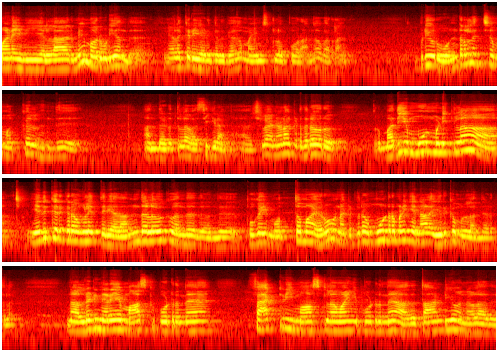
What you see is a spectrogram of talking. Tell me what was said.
மனைவி எல்லாருமே மறுபடியும் அந்த நிலக்கரி எடுக்கிறதுக்காக மைண்ட்ஸ்குள்ளே போகிறாங்க வர்றாங்க. இப்படி ஒரு ஒன்றரை லட்சம் மக்கள் வந்து அந்த இடத்துல வசிக்கிறாங்க. ஆக்சுவலாக என்னென்னா கிட்டத்தட்ட ஒரு ஒரு மதியம் மூணு மணிக்கெலாம் எதுக்கு இருக்கிறவங்களே தெரியாது. அந்த அளவுக்கு வந்து அது வந்து புகை மொத்தமாயிரும். நான் கிட்டத்தட்ட மூன்றரை மணிக்கு என்னால் இருக்க முடியல அந்த இடத்துல. நான் ஆல்ரெடி நிறைய மாஸ்க் போட்டிருந்தேன். ஃபேக்ட்ரி மாஸ்க்லாம் வாங்கி போட்டிருந்தேன். அதை தாண்டியும் என்னால் அது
